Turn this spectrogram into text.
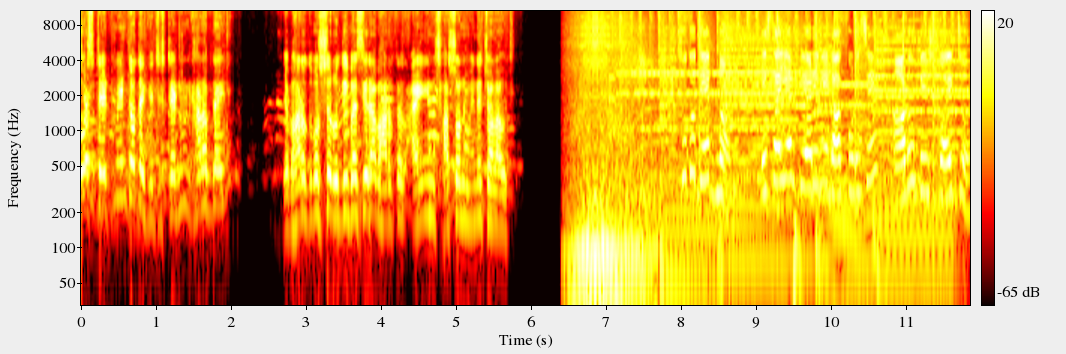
ওর স্টেটমেন্টও দেখেছি। স্টেটমেন্ট খারাপ দেয়নি। যে ভারতবর্ষের অধিবাসীরা ভারতের আইন শাসন মেনে চলা উচিত। শুধু দেব নন এসআইআর হিয়ারিং এ ডাক পড়েছে আরও বেশ কয়েকজন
